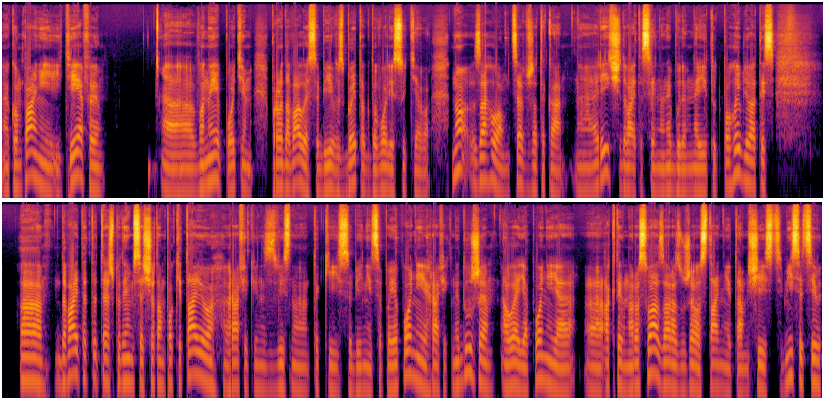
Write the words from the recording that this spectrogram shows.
е, компанії, ETF, е, вони потім продавали собі в збиток доволі суттєво. Ну, загалом, це вже така е, річ. Давайте сильно не будемо в неї тут поглиблюватись. Е, Давайте теж подивимося, що там по Китаю. Графік він, звісно, такий собі, ні, це по Японії. Графік не дуже, але Японія е, активно росла. Зараз уже останні там 6 місяців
